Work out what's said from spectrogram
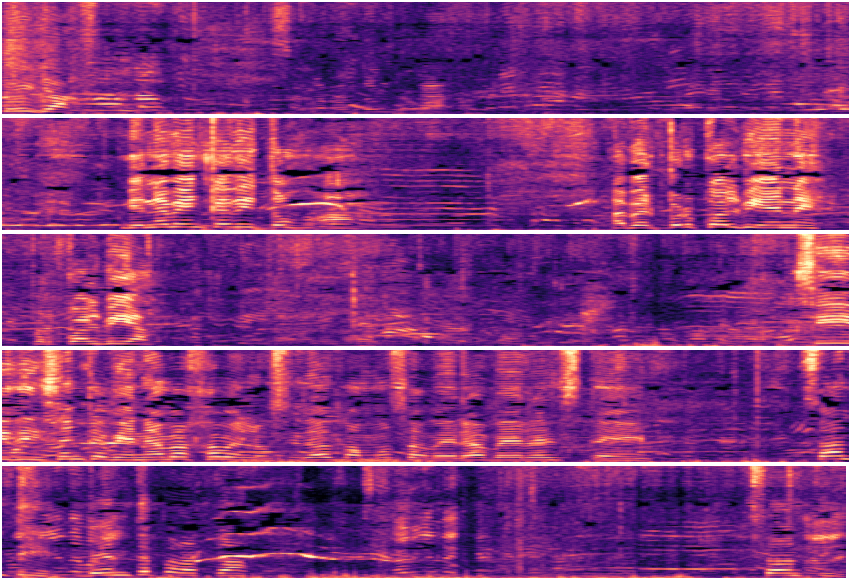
Sí, ya. Viene bien quedito. Ah. A ver, ¿por cuál viene? ¿Por cuál vía? Sí, dicen que viene a baja velocidad. Vamos a ver, a ver, este... Santi, vente para acá. Santi.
